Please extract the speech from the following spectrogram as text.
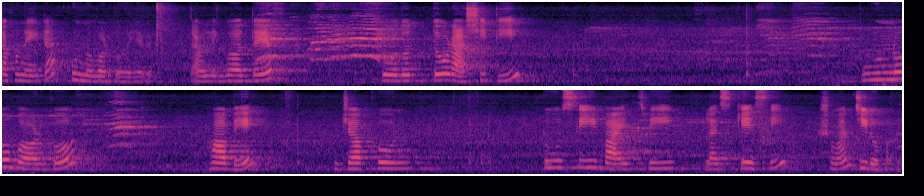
তখন এইটা পূর্ণবর্গ হয়ে যাবে। তাহলে লিখব অতএব প্রদত্ত রাশিটি পূর্ণবর্গ হবে যখন two C by three plus K C সমান জিরো হবে।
